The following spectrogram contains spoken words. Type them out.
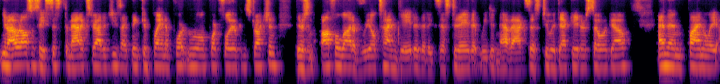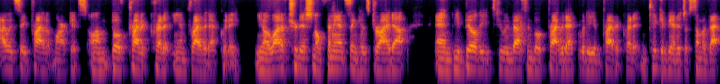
you know, I would also say systematic strategies, I think, can play an important role in portfolio construction. There's an awful lot of real time data that exists today that we didn't have access to a decade or so ago. And then finally, I would say private markets on both private credit and private equity. You know, a lot of traditional financing has dried up, and the ability to invest in both private equity and private credit and take advantage of some of that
